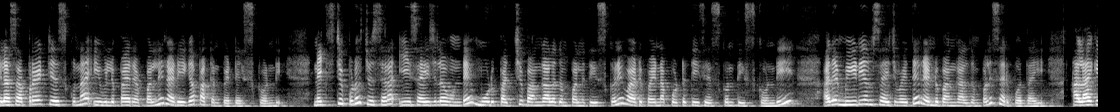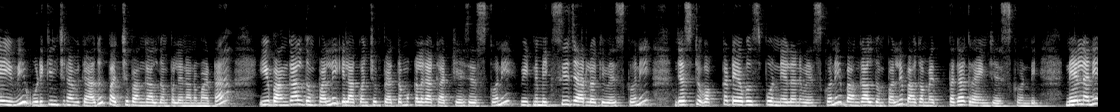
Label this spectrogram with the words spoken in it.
ఇలా సపరేట్ చేసుకున్న ఈ ఉల్లిపాయ రెబ్బల్ని రెడీగా పక్కన పెట్టేసుకోండి. నెక్స్ట్ ఇప్పుడు చూసారా ఈ సైజులో ఉండే మూడు పచ్చి బంగాళదుంపల్ని తీసుకొని వాటిపైన పొట్టు తీసేసుకొని తీసుకోండి. అదే మీడియం సైజు అయితే రెండు బంగాళదుంపలు సరిపోతాయి. అలాగే ఇవి ఉడికించినవి కాదు పచ్చి బంగాళదుంపలేనమాట ఈ బంగాళదుంపల్ని ఇలా కొంచెం పెద్ద ముక్కలుగా కట్ చేసేసుకొని వీటిని మిక్సీ జార్లోకి వేసుకొని జస్ట్ ఒక్క టేబుల్ స్పూన్ నీళ్ళని వేసుకొని బంగాళదుంపల్ని బాగా మెత్తగా గ్రైండ్ చేసుకోండి. నీళ్ళని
